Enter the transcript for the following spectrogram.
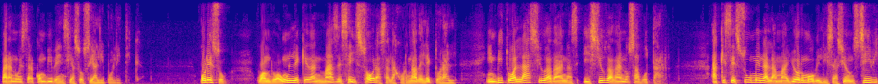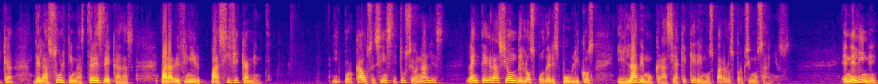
para nuestra convivencia social y política. Por eso, cuando aún le quedan más de seis horas a la jornada electoral, invito a las ciudadanas y ciudadanos a votar, a que se sumen a la mayor movilización cívica de las últimas tres décadas para definir pacíficamente y por causas institucionales la integración de los poderes públicos y la democracia que queremos para los próximos años. En el INE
